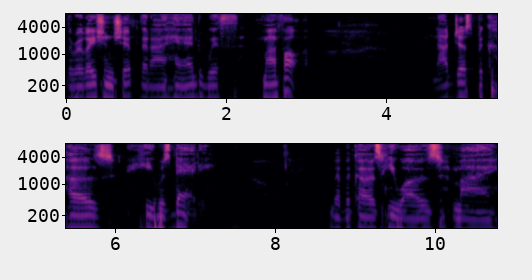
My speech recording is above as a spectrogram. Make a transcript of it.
the relationship that I had with my father. Not just because he was daddy, but because he was my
